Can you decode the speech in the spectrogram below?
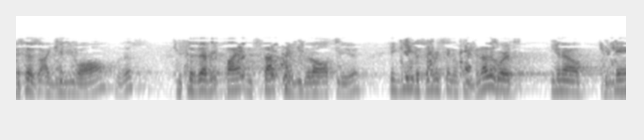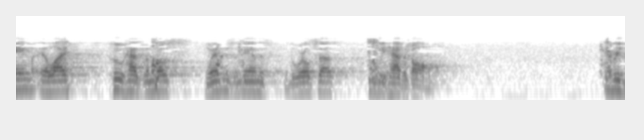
He says, I give you all this. He says every plant and stuff, I give it all to you. He gave us every single thing. In other words, you know, the game in life, who has the most wins in the end, as the world says, we have it all. Every.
